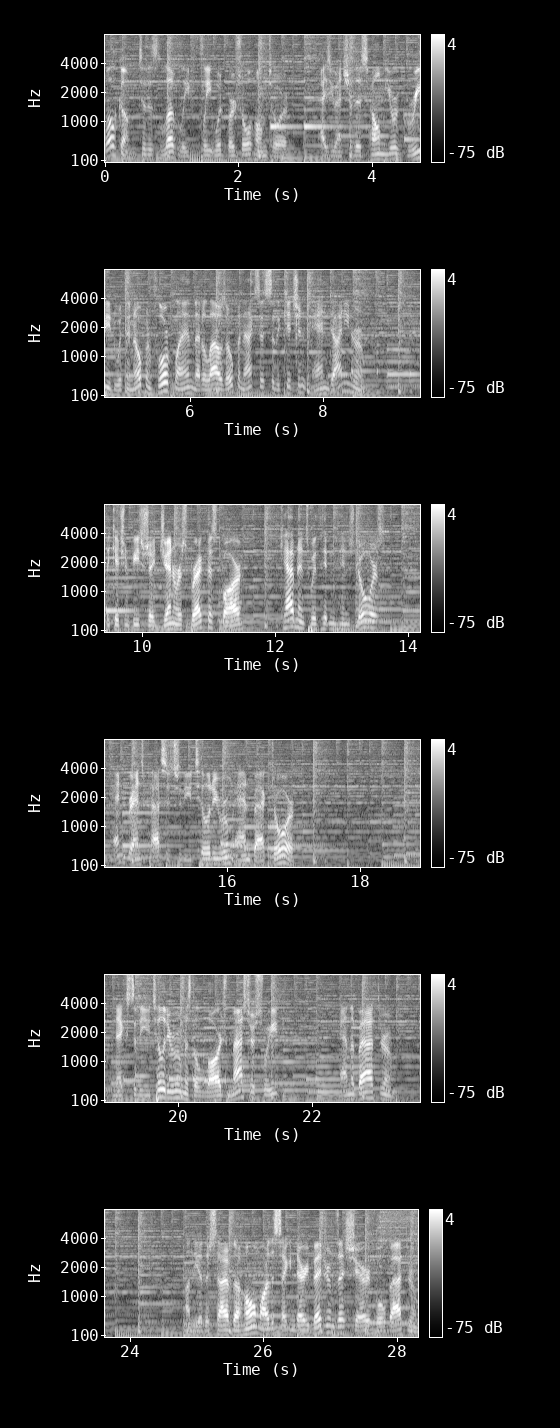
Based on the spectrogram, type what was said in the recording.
Welcome to this lovely Fleetwood virtual home tour. As you enter this home, you are greeted with an open floor plan that allows open access to the kitchen and dining room. The kitchen features a generous breakfast bar, cabinets with hidden hinge doors, and grants passage to the utility room and back door. Next to the utility room is the large master suite and the bathroom. On the other side of the home are the secondary bedrooms that share a full bathroom.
